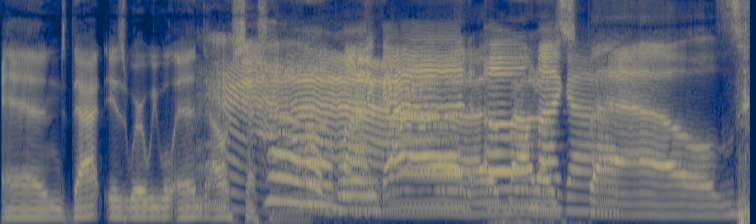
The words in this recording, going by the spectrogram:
And that is where we will end our session. Oh my god. Oh About my god. spells.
